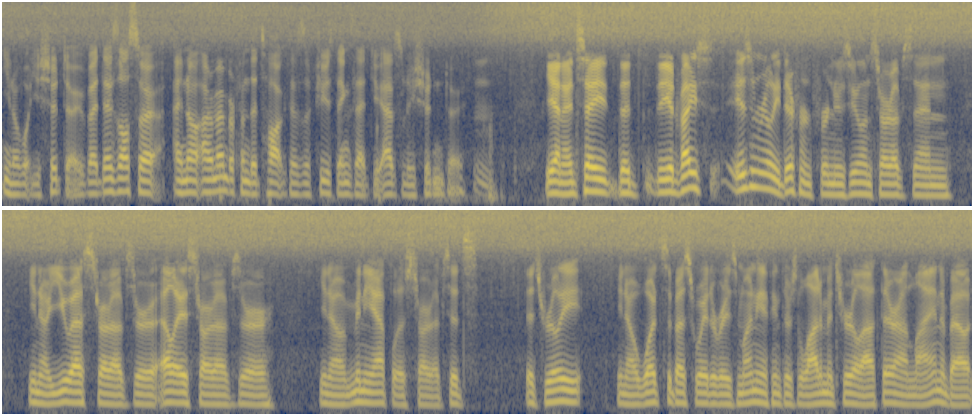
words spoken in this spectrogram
you know what you should do. But there's also I know I remember from the talk there's a few things that you absolutely shouldn't do. Hmm. Yeah, and I'd say the the advice isn't really different for New Zealand startups than you know U.S. startups or LA startups or you know Minneapolis startups. It's it's really you know what's the best way to raise money. I think there's a lot of material out there online about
